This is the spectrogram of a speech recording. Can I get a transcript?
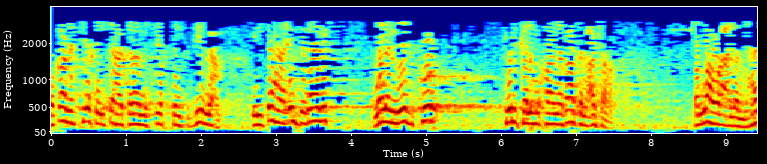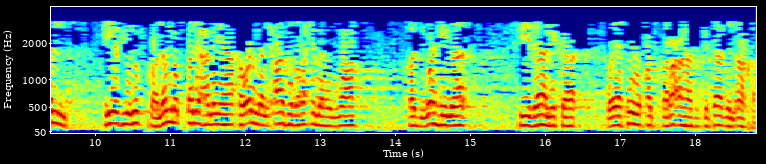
وقال الشيخ انتهى كلام الشيخ شمس الدين نعم. انتهى عند ذلك ولم يذكر تلك المخالفات العشرة. فالله أعلم هل هي في نسخة لم نطلع عليها أو أن الحافظ رحمه الله قد وهم في ذلك ويكون قد قرأها في كتاب آخر.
